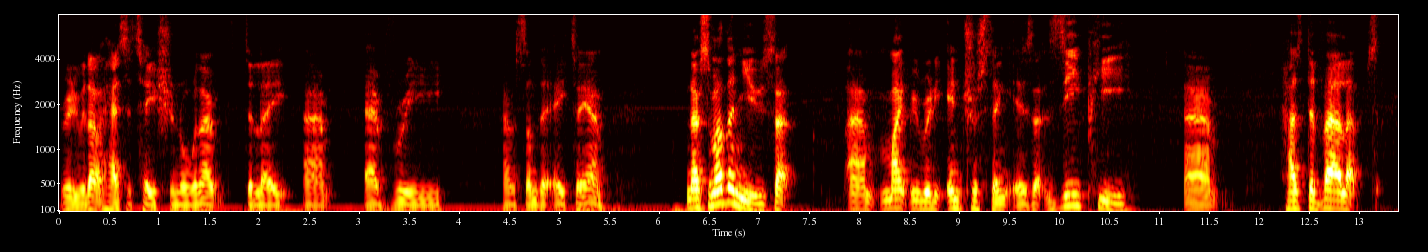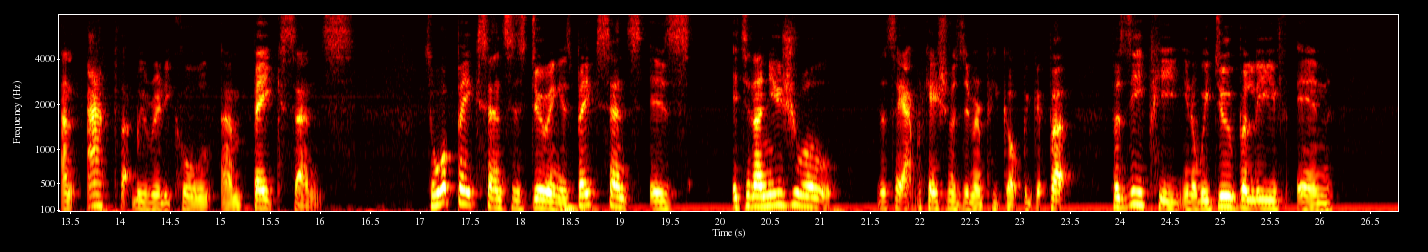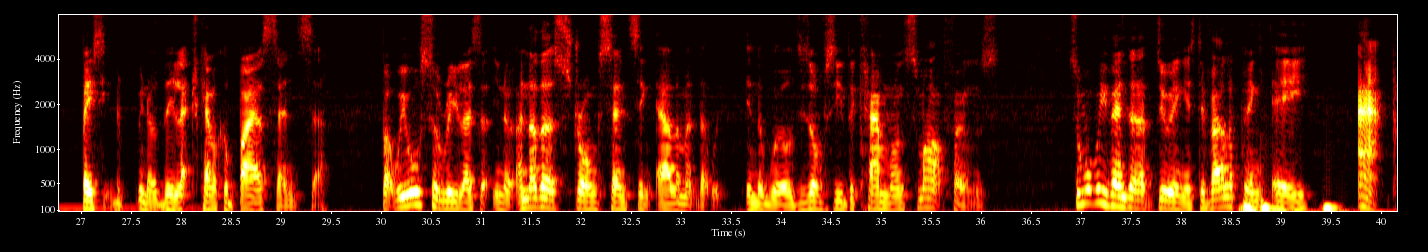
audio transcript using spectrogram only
Really, without hesitation or without delay, um, every Sunday 8 a.m. Now, some other news that um, might be really interesting is that ZP um, has developed an app that we really call um, BakeSense. So what BakeSense is doing is BakeSense is it's an unusual, let's say, application for Zimmer Peacock, but for ZP, you know, we do believe in basically, you know, the electrochemical biosensor. But we also realize that you know another strong sensing element that we, in the world is obviously the camera on smartphones. So what we've ended up doing is developing a app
